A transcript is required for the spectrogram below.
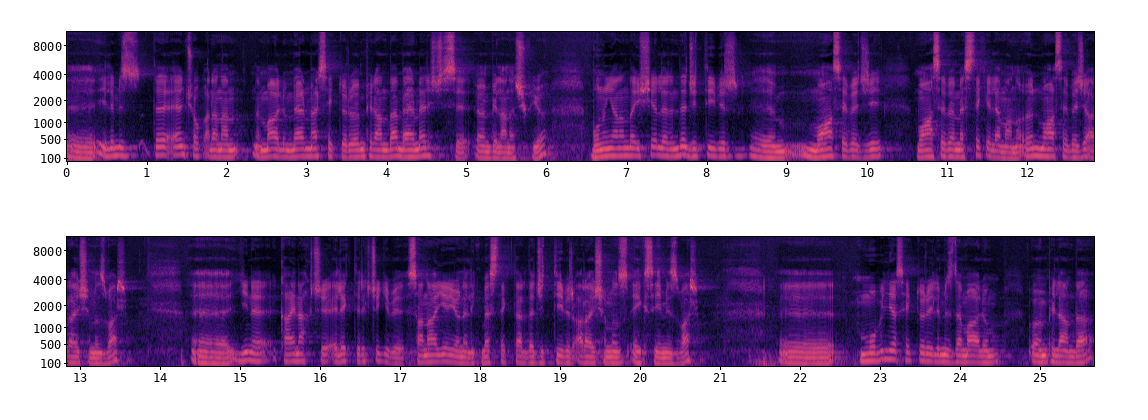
E, ilimizde en çok aranan malum mermer sektörü ön planda mermer işçisi ön plana çıkıyor. Bunun yanında iş yerlerinde ciddi bir e, muhasebeci, muhasebe meslek elemanı, ön muhasebeci arayışımız var. E, yine kaynakçı, elektrikçi gibi sanayiye yönelik mesleklerde ciddi bir arayışımız, eksiğimiz var. E, mobilya sektörü elimizde malum ön planda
